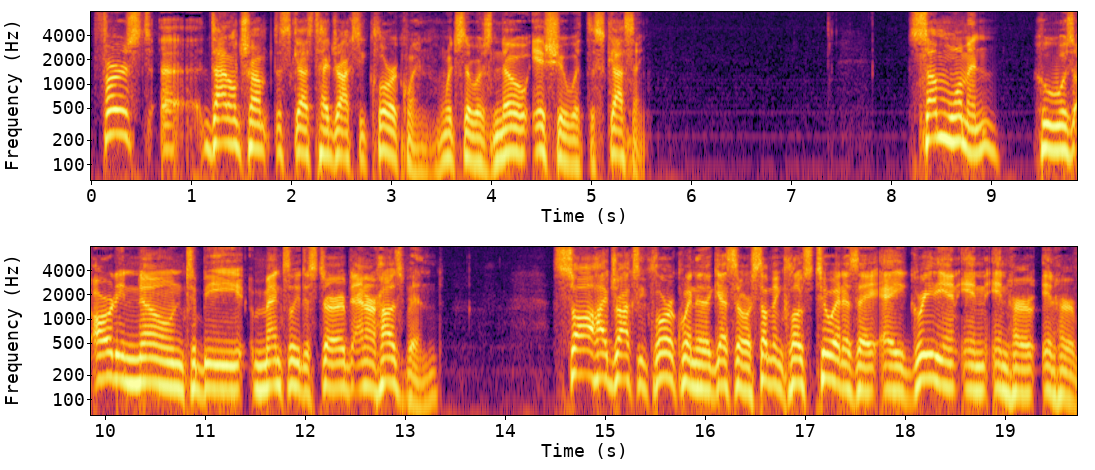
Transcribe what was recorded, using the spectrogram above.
First, uh, Donald Trump discussed hydroxychloroquine, which there was no issue with discussing. Some woman who was already known to be mentally disturbed and her husband saw hydroxychloroquine, I guess or something close to it as a, a ingredient in, in her in her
